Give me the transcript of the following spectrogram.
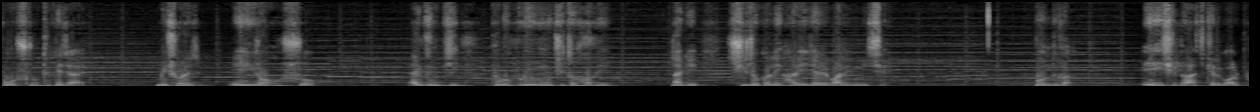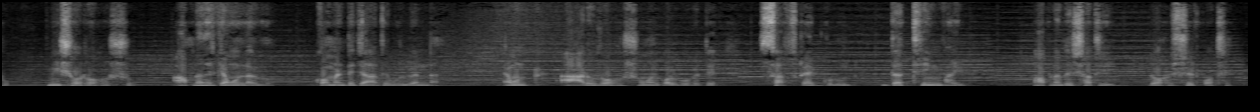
প্রশ্ন থেকে যায়, মিশরের এই রহস্য একদিন কি পুরোপুরি উন্মোচিত হবে, নাকি চিরকালই হারিয়ে যাবে বালির নিচে? বন্ধুরা, এই ছিল আজকের গল্প, মিশর রহস্য। আপনাদের কেমন লাগল? কমেন্টে জানাতে ভুলবেন না। এমন আরও রহস্যময় গল্প পেতে সাবস্ক্রাইব করুন দ্য থিং ভাই আপনাদের সাথেই রহস্যের পথে।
